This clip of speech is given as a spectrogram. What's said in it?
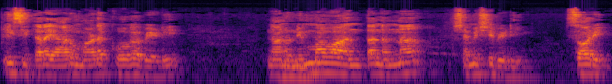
ಪ್ಲೀಸ್ ಈ ತರ ಯಾರು ಮಾಡಕ್ ಹೋಗಬೇಡಿ. ನಾನು ನಿಮ್ಮವ ಅಂತ ನನ್ನ ಕ್ಷಮಿಸಿಬಿಡಿ. Sorry.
